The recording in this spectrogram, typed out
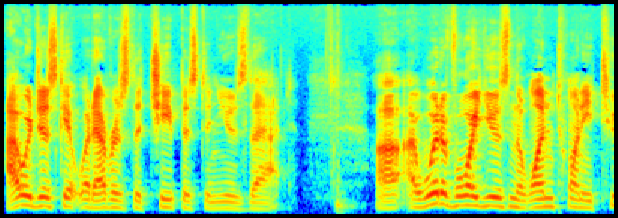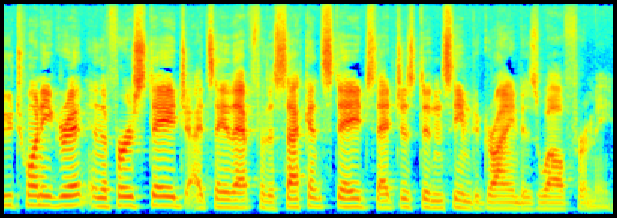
I would just get whatever's the cheapest and use that. Uh, I would avoid using the 120-220 grit in the first stage. I'd say that for the second stage, that just didn't seem to grind as well for me.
